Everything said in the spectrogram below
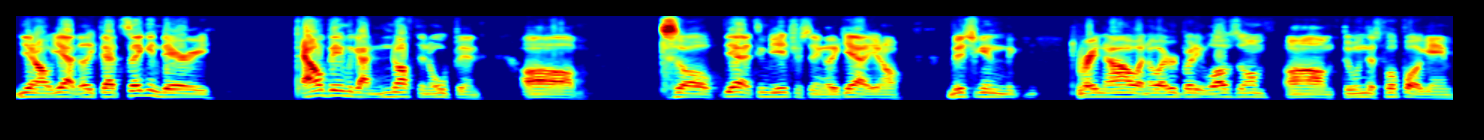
you know, yeah, like that secondary, Alabama got nothing open. Um, so yeah, it's gonna be interesting. Like, yeah, you know, Michigan right now, I know everybody loves them. Um, doing this football game.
